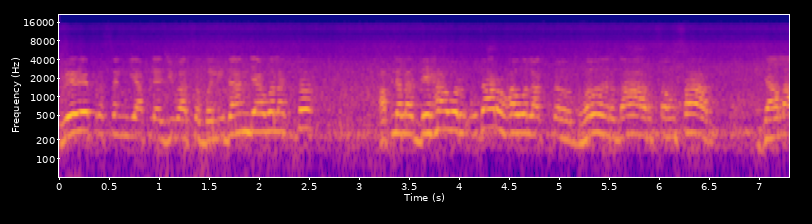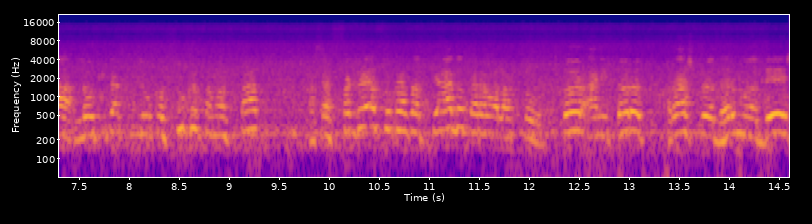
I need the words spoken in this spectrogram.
वेळेप्रसंगी आपल्या जीवाचं बलिदान द्यावं लागतं. आपल्याला देहावर उदार व्हावं लागतं. घर दार संसार ज्याला लौकिकातील लोक सुख समजतात अशा सगळ्या सुखाचा त्याग करावा लागतो. तर आणि तरच राष्ट्र धर्म देश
